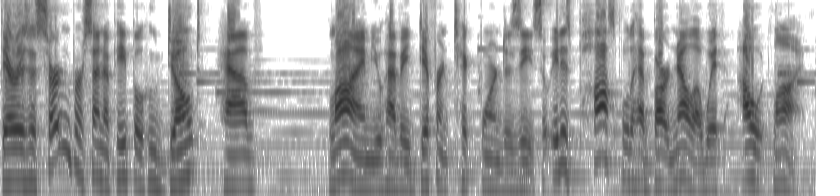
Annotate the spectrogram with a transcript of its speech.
there is a certain percent of people who don't have Lyme, you have a different tick-borne disease. So it is possible to have Bartonella without Lyme.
